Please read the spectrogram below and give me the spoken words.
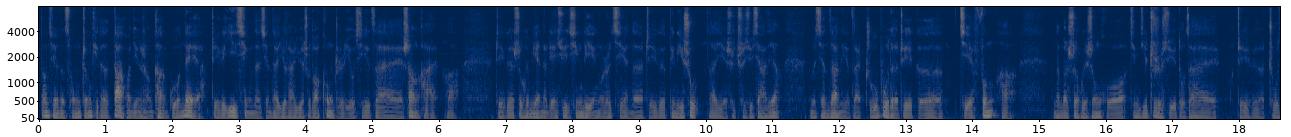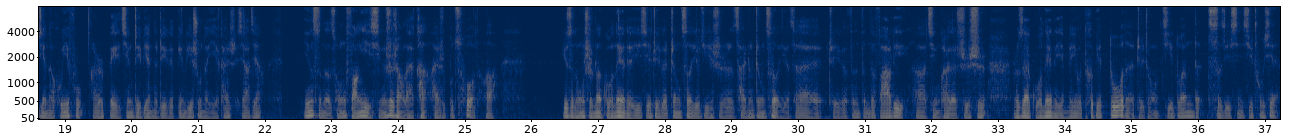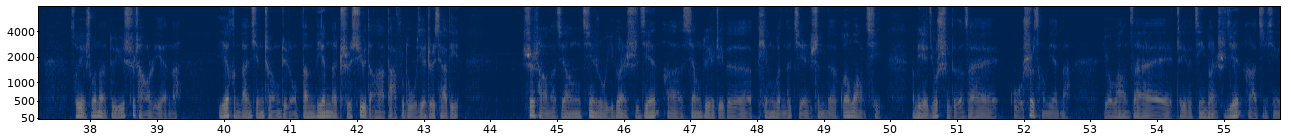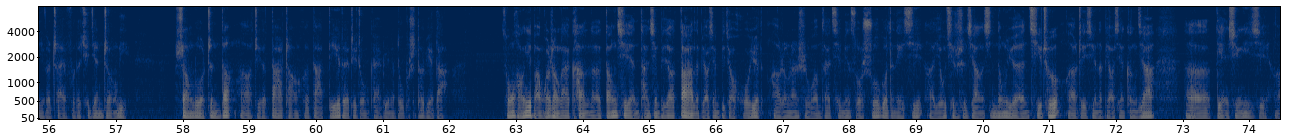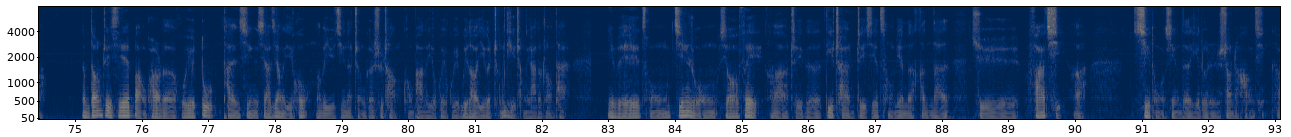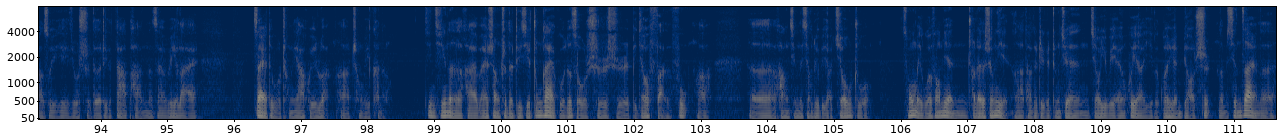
当前呢，从整体的大环境上看，国内啊这个疫情呢现在越来越受到控制，尤其在上海啊，这个社会面呢连续清零，而且呢这个病例数啊也是持续下降。那么现在呢，也在逐步的这个解封啊，那么社会生活、经济秩序都在这个逐渐的恢复，而北京这边的这个病例数呢也开始下降，因此呢，从防疫形势上来看还是不错的啊。与此同时呢，国内的一些这个政策，尤其是财政政策，也在这个纷纷的发力啊，尽快的实施。而在国内呢，也没有特别多的这种极端的刺激信息出现，所以说呢，对于市场而言呢。也很难形成这种单边的持续的啊大幅度无节制下跌，市场呢将进入一段时间啊相对这个平稳的谨慎的观望期，那么也就使得在股市层面呢有望在这个近一段时间啊进行一个窄幅的区间整理，上落震荡啊这个大涨和大跌的这种概率呢都不是特别大。从行业板块上来看呢，当前弹性比较大的、表现比较活跃的啊，仍然是我们在前面所说过的那些啊，尤其是像新能源汽车啊这些呢，表现更加呃典型一些啊。那么当这些板块的活跃度、弹性下降以后，那么预计呢，整个市场恐怕呢又会回归到一个整体承压的状态，因为从金融、消费啊、这个地产这些层面呢，很难去发起啊。系统性的一轮上涨行情啊，所以也就使得这个大盘呢，在未来再度承压回软啊，成为可能。近期呢，海外上市的这些中概股的走势是比较反复啊，呃，行情呢相对比较焦灼。从美国方面传来的声音啊，它的这个证券交易委员会啊，一个官员表示，那么现在呢。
